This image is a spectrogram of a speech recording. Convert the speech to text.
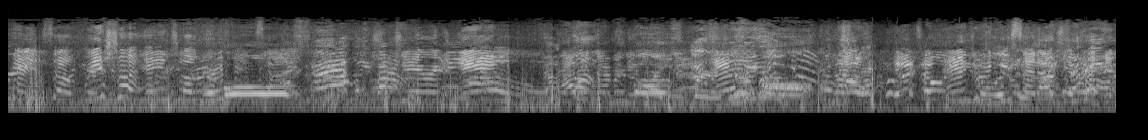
Okay, so Risha, Griffin, Tess, Jared, and I would never pregnant first. and. No, and Ricky said I would get pregnant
